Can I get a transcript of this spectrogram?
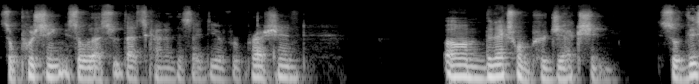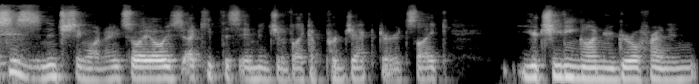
So pushing, so that's that's kind of this idea of repression. Um, the next one, projection. So this is an interesting one, right? So I always I keep this image of like a projector. It's like you're cheating on your girlfriend and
